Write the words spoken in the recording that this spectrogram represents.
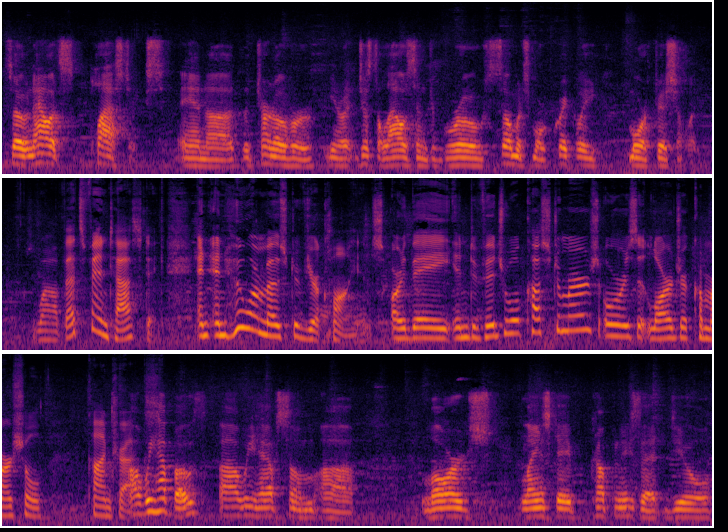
So now it's plastics, and uh, the turnover, you know, it just allows them to grow so much more quickly, more efficiently. Wow, that's fantastic. And and who are most of your clients? Are they individual customers or is it larger commercial contracts? Uh, we have both. Uh, we have some uh, large landscape companies that deal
